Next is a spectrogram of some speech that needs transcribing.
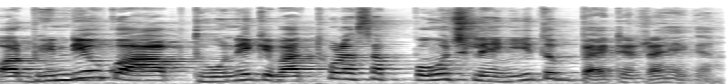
और भिंडियों को आप धोने के बाद थोड़ा सा पोंछ लेंगी तो बेटर रहेगा।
